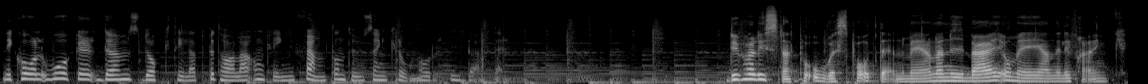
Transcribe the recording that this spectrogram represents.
Nicole Walker döms dock till att betala omkring 15 000 kronor i böter. Du har lyssnat på OS-podden med Anna Nyberg och mig, Anneli Frank.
